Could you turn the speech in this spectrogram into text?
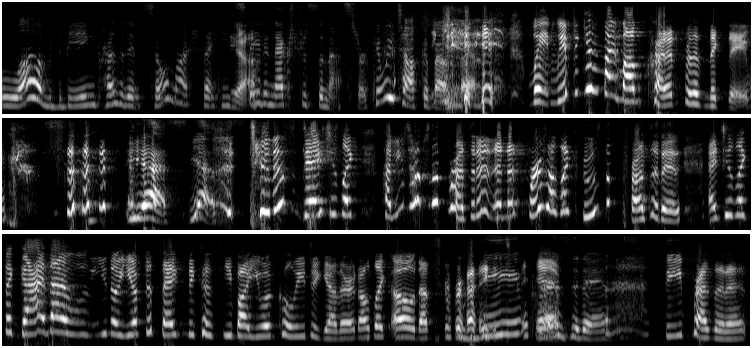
loved being president so much that he Yeah. stayed an extra semester. Can we talk about that? Wait, we have to give my mom credit for the nickname. yes. Yes. to this day, she's like, "Have you talked to the president?" And at first, I was like, "Who's the president?" And she's like, "The guy that you know you have to thank because he bought you and Colleen together." And I was like, "Oh, that's right, The president. the president."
